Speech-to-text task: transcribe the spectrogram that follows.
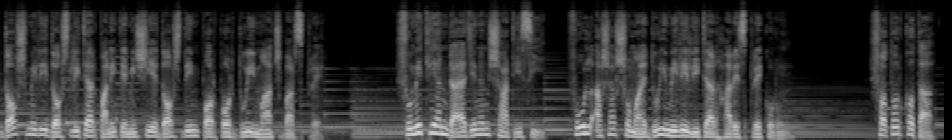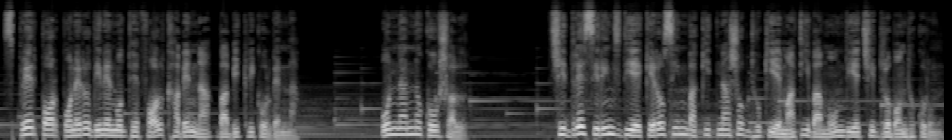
দশ মিলি দশ লিটার পানিতে মিশিয়ে দশ দিন পরপর দুই মাছ বার স্প্রে। সুমিথিয়ান ডায়াজিনেন ষাট ইসি, ফুল আসার সময় দুই মিলি লিটার হারে স্প্রে করুন। সতর্কতা, স্প্রের পর পনেরো দিনের মধ্যে ফল খাবেন না বা বিক্রি করবেন না। অন্যান্য কৌশল। ছিদ্রে সিরিঞ্জ দিয়ে কেরোসিন বা কীটনাশক ঢুকিয়ে মাটি বা মোম দিয়ে ছিদ্র বন্ধ করুন।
